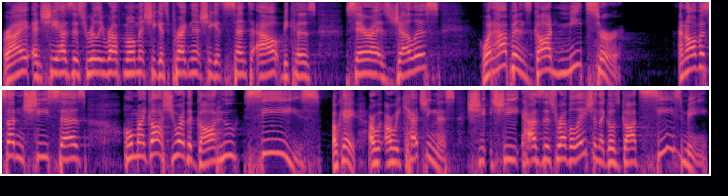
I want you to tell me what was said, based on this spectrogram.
right? And she has this really rough moment. She gets pregnant, she gets sent out because Sarah is jealous. What happens? God meets her. And all of a sudden, she says, Oh my gosh, you are the God who sees. Okay, are we, are we catching this? She, she has this revelation that goes, God sees me.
